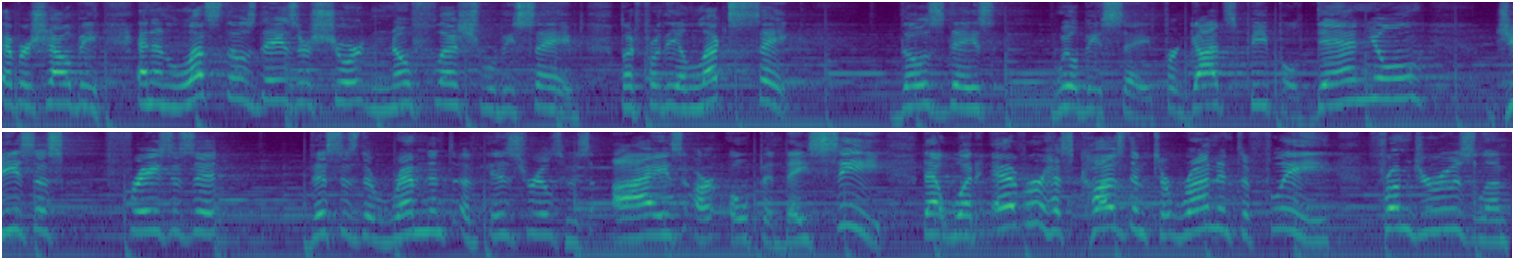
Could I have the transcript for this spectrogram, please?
ever shall be. And unless those days are shortened, no flesh will be saved. But for the elect's sake, those days will be saved. For God's people, Daniel, Jesus phrases it this is the remnant of Israel whose eyes are open. They see that whatever has caused them to run and to flee from Jerusalem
